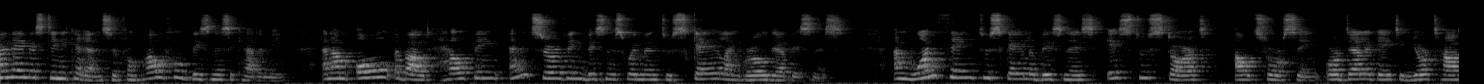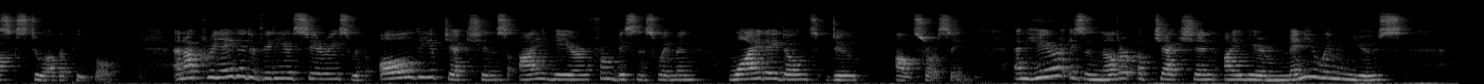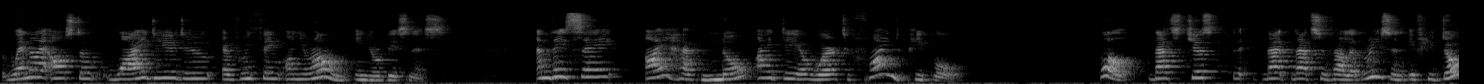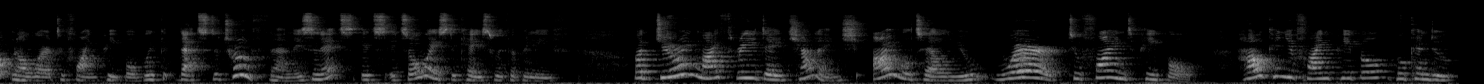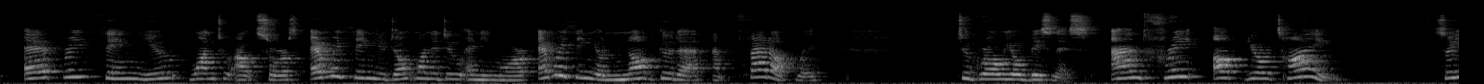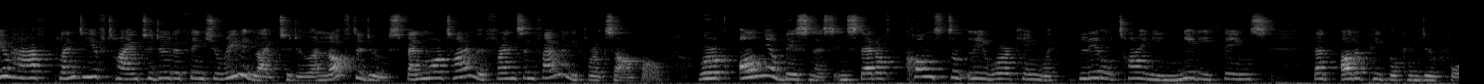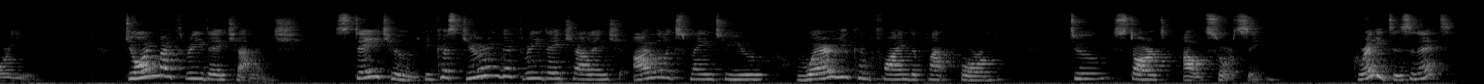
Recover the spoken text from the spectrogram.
my name is Tineke Rensen from Powerful Business Academy and I'm all about helping and serving businesswomen to scale and grow their business. And one thing to scale a business is to start outsourcing or delegating your tasks to other people. And I created a video series with all the objections I hear from businesswomen why they don't do outsourcing. And here is another objection I hear many women use when I ask them, why do you do everything on your own in your business? And they say, I have no idea where to find people. Well, that's just, that, that's a valid reason if you don't know where to find people. That's the truth then, isn't it? It's, it's always the case with a belief. But during my three-day challenge, I will tell you where to find people. How can you find people who can do everything you want to outsource, everything you don't want to do anymore, everything you're not good at and fed up with to grow your business and free up your time. So you have plenty of time to do the things you really like to do and love to do. Spend more time with friends and family, for example. Work on your business instead of constantly working with little tiny nitty things that other people can do for you. Join my three-day challenge. Stay tuned because during the three-day challenge I will explain to you where you can find the platform to start outsourcing. Great, isn't it?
